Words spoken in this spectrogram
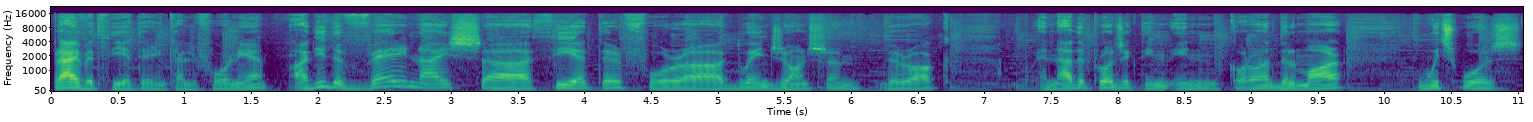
private theater in California. I did a very nice uh, theater for uh, Dwayne Johnson, The Rock. Another project in, in Corona del Mar, which was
